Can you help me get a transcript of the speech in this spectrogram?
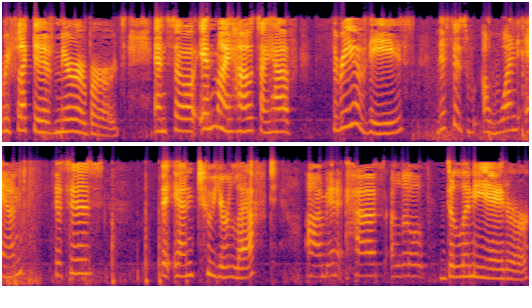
reflective mirror birds. And so in my house, I have three of these this is a one end. This is the end to your left. Um, and it has a little delineator.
